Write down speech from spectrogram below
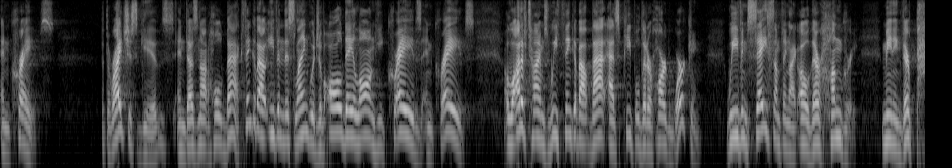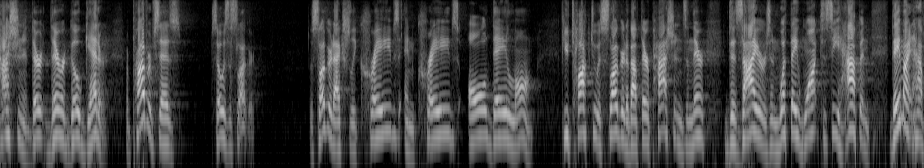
and craves. But the righteous gives and does not hold back. Think about even this language of all day long he craves and craves. A lot of times we think about that as people that are hardworking. We even say something like, oh, they're hungry, meaning they're passionate, they're, they're a go getter. But Proverbs says, so is the sluggard. The sluggard actually craves and craves all day long. If you talk to a sluggard about their passions and their desires and what they want to see happen, they might have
